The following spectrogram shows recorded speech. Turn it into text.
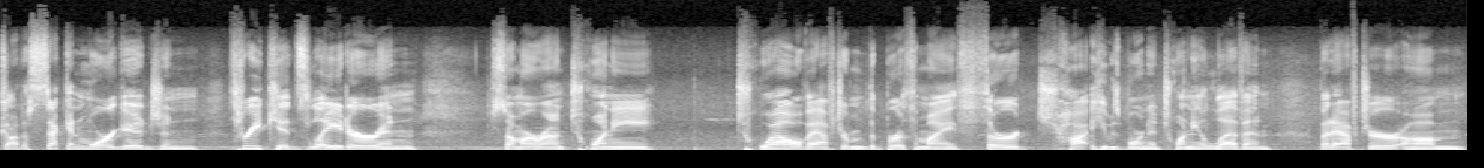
got a second mortgage and three kids later. And somewhere around 2012, after the birth of my third child, he was born in 2011. But after um,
